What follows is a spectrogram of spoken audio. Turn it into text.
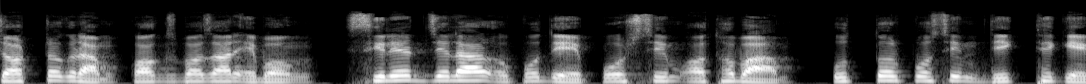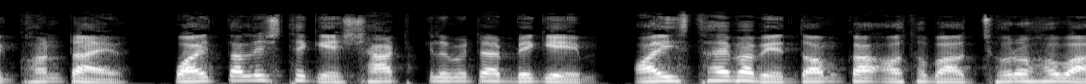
চট্টগ্রাম, কক্সবাজার এবং সিলেট জেলার উপদে পশ্চিম অথবা উত্তর পশ্চিম দিক থেকে ঘন্টায় ৪৫ থেকে ষাট কিলোমিটার বেগে অস্থায়ীভাবে দমকা অথবা ঝোড়ো হওয়া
